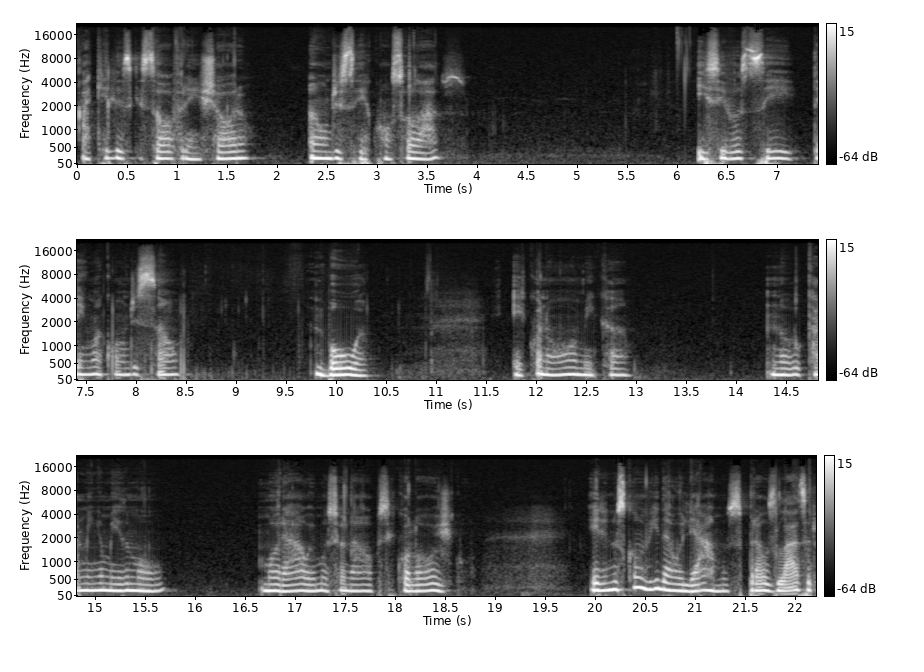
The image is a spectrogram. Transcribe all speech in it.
Aqueles que sofrem e choram hão de ser consolados. E se você tem uma condição boa, econômica, no caminho mesmo moral, emocional, psicológico, ele nos convida a olharmos para os Lázaros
